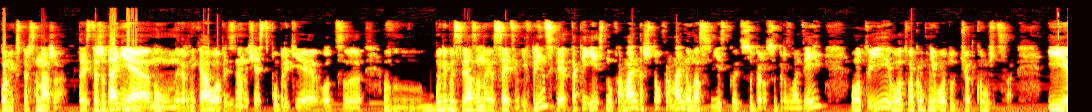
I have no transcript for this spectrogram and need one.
комикс персонажа. То есть ожидания, ну, наверняка у определенной части публики вот были бы связаны с этим. И, в принципе, это так и есть. Ну, формально что? Формально у нас есть какой-то супер-супер злодей, вот, и вот вокруг него тут что-то кружится. И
